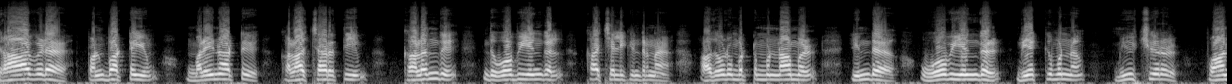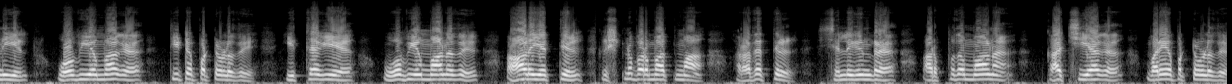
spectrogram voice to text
திராவிட பண்பாட்டையும் மலைநாட்டு கலாச்சாரத்தையும் கலந்து இந்த ஓவியங்கள் காட்சியளிக்கின்றன. அதோடு மட்டுமல்லாமல் இந்த ஓவியங்கள் வியக்கும் மியூச்சுரல் பாணியில் ஓவியமாக தீட்டப்பட்டுள்ளது. இத்தகைய ஓவியமானது ஆலயத்தில் கிருஷ்ண பரமாத்மா ரதத்தில் செல்லுகின்ற அற்புதமான காட்சியாக வரையப்பட்டுள்ளது.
